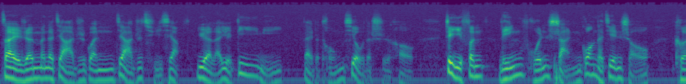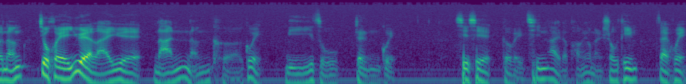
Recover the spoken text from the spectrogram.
在人们的价值观、价值取向越来越低迷、带着铜锈的时候，这一分灵魂闪光的坚守，可能就会越来越难能可贵、弥足珍贵。谢谢各位亲爱的朋友们收听，再会。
